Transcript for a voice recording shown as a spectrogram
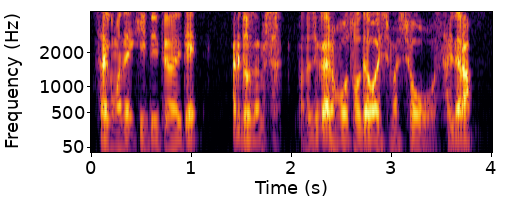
最後まで聞いていただいてありがとうございました。また次回の放送でお会いしましょう。さよなら。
